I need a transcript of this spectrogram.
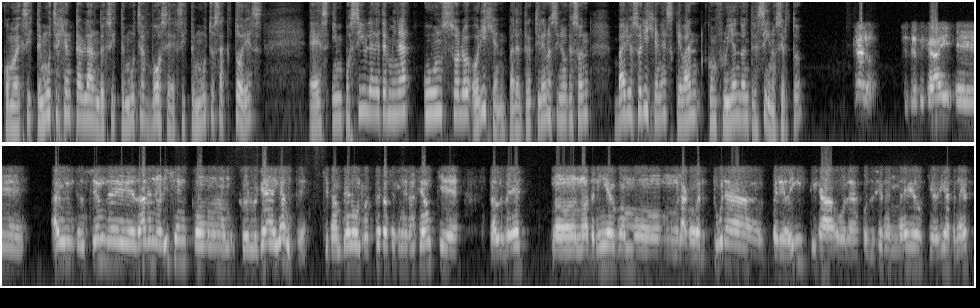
como existe mucha gente hablando, existen muchas voces, existen muchos actores, es imposible determinar un solo origen para el trap chileno, sino que son varios orígenes que van confluyendo entre sí, ¿no es cierto? Claro, si te fijáis, eh, hay una intención de dar un origen con, con lo que hay antes, que también un respeto a esa generación que tal vez no, no ha tenido como la cobertura periodística o las posiciones en medios que debería tener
